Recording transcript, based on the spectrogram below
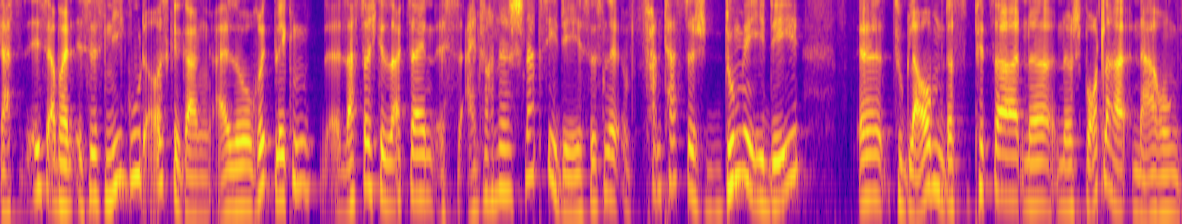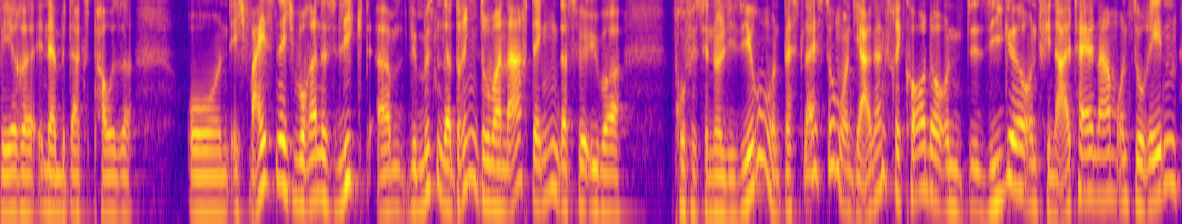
Das ist aber, es ist nie gut ausgegangen. Also rückblickend, äh, lasst euch gesagt sein, es ist einfach eine Schnapsidee. Es ist eine fantastisch dumme Idee, äh, zu glauben, dass Pizza eine, eine Sportlernahrung wäre in der Mittagspause. Und ich weiß nicht, woran es liegt. Ähm, wir müssen da dringend drüber nachdenken, dass wir über Professionalisierung und Bestleistung und Jahrgangsrekorde und Siege und Finalteilnahmen und so reden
